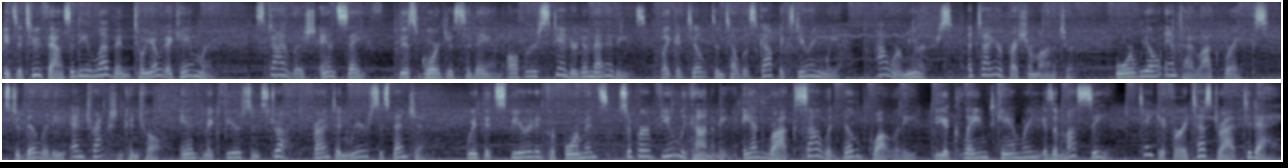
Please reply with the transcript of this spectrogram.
It's a 2011 Toyota Camry. Stylish and safe, this gorgeous sedan offers standard amenities like a tilt and telescopic steering wheel, power mirrors, a tire pressure monitor, four-wheel anti-lock brakes, stability and traction control, and MacPherson strut front and rear suspension. With its spirited performance, superb fuel economy, and rock-solid build quality, the acclaimed Camry is a must-see. Take it for a test drive today.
